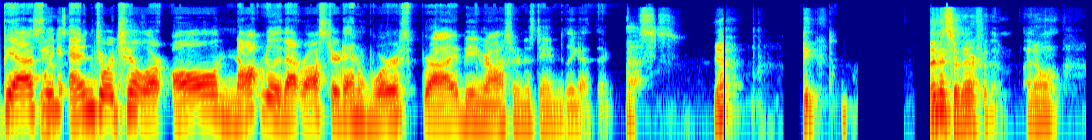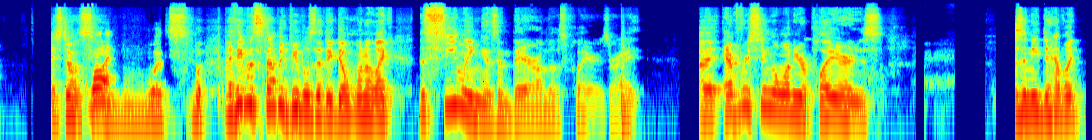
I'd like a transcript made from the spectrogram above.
Bazley, yes. and George Hill are all not really that rostered and worth by being rostered in the standard league. I think. Yes. Yeah. Like, minutes are there for them. I don't. I just don't see what? what's. What, I think what's stopping people is that they don't want to like the ceiling isn't there on those players, right? But every single one of your players doesn't need to have like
